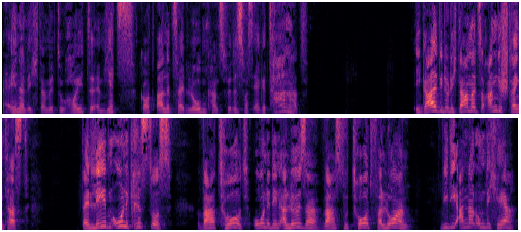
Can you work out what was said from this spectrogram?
Erinner dich, damit du heute im Jetzt Gott alle Zeit loben kannst für das, was er getan hat. Egal wie du dich damals auch angestrengt hast, dein Leben ohne Christus war tot. Ohne den Erlöser warst du tot, verloren, wie die anderen um dich her.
